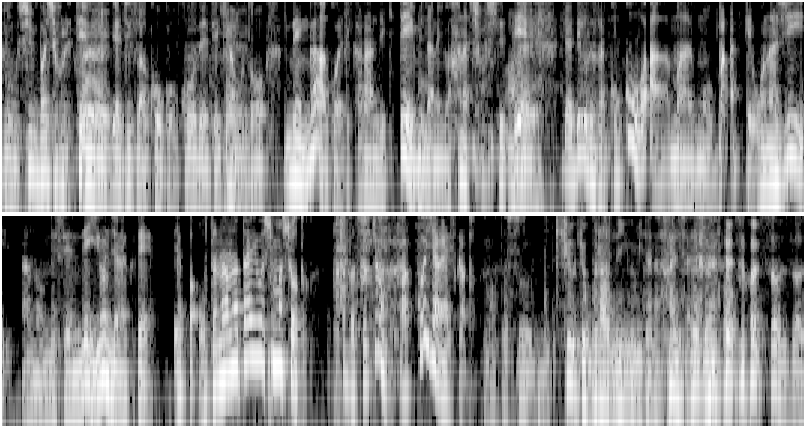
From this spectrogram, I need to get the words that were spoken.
でも心配してくれて、ええいや、実はこうこうこうでって、平本蓮がこうやって絡んできて、みたいな話をしてはいて、じゃあリクトさん、ここは、まあもうバーって同じあの目線で言うんじゃなくて、やっぱ大人の対応しましょうと。やっぱそっちの方がかっこいいじゃないですかと。またす、急遽ブランディングみたいな感じの。そうそうそうそう。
